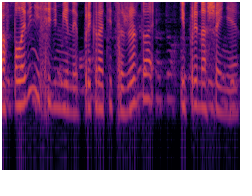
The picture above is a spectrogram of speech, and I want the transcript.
а в половине седьмины прекратится жертва и приношение.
